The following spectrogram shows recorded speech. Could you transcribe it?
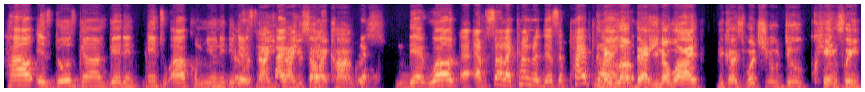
how is those guns getting into our community? Yeah, There's now you now you sound like Congress. there. Well, I'm sorry, like Congress. There's a And pipeline. they love that. You know why? Because what you do, Kingsley,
